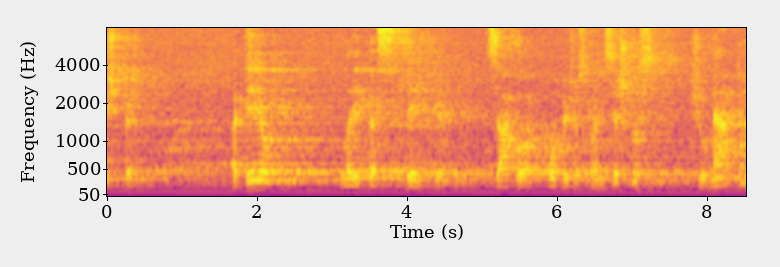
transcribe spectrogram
ištveria. Atėjo laikas veikti, sako popiežius Pranciškus šių metų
